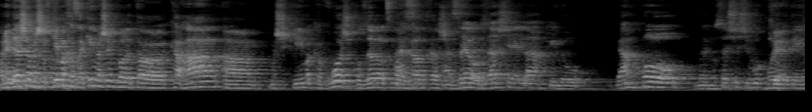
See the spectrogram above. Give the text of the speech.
אני יודע שהמשווקים החזקים, יש להם כבר את הקהל, המשקיעים הקבוע, שחוזר על עצמו אחד אחרי השני. אז זהו, זו השאלה, כאילו, גם פה, בנושא של שיווק פרויקטים,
